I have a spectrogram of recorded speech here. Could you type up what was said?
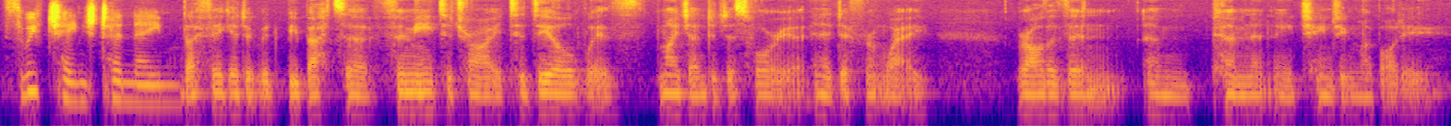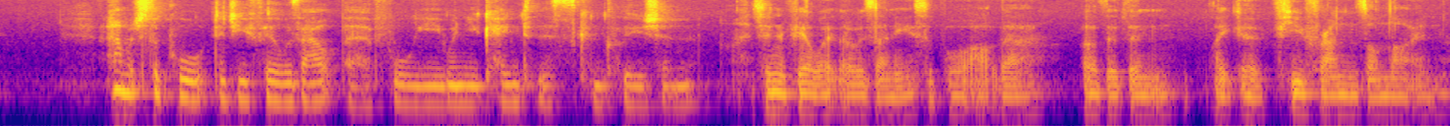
so we've changed her name. I figured it would be better for me to try to deal with my gender dysphoria in a different way, rather than um, permanently changing my body. How much support did you feel was out there for you when you came to this conclusion? I didn't feel like there was any support out there other than like a few friends online.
